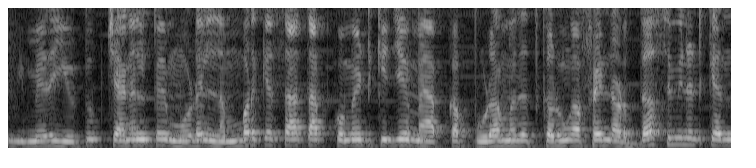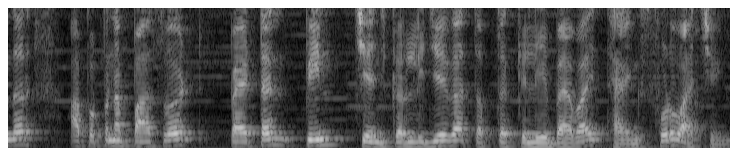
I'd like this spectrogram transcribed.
मेरे यूट्यूब चैनल पे मॉडल नंबर के साथ आप कमेंट कीजिए, मैं आपका पूरा मदद करूँगा फ्रेंड और 10 मिनट के अंदर आप अपना पासवर्ड पैटर्न पिन चेंज कर लीजिएगा। तब तक के लिए bye bye thanks for watching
